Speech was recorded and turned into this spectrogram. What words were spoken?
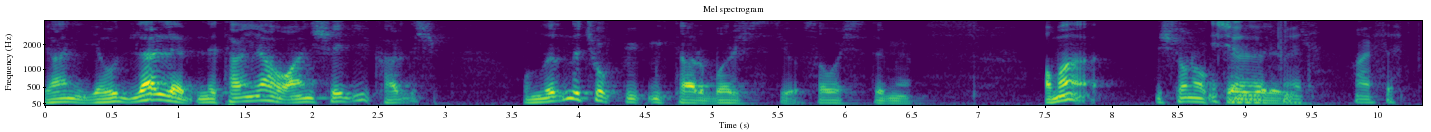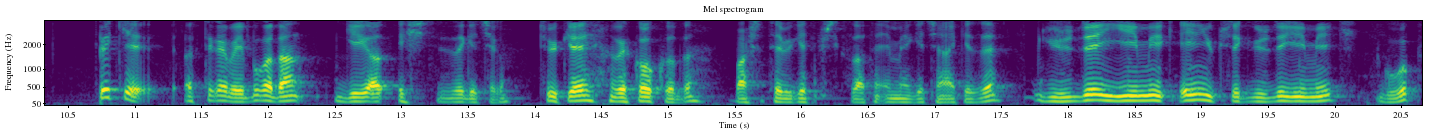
yani Yahudilerle Netanyahu aynı şey değil kardeşim. Onların da çok büyük miktarı barış istiyor, savaş istemiyor. Ama iş o noktaya gelebilir. Evet, maalesef. Peki Atilla Bey buradan geri eşitsizliğe geçelim. Türkiye rekor kırdı. Başta tebrik etmiştik zaten emeğe geçen herkese. %20 en yüksek %20 grup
